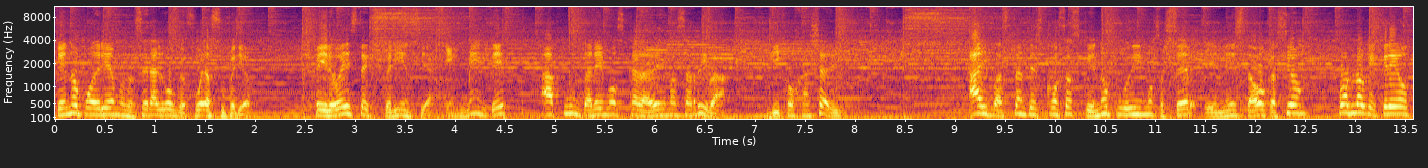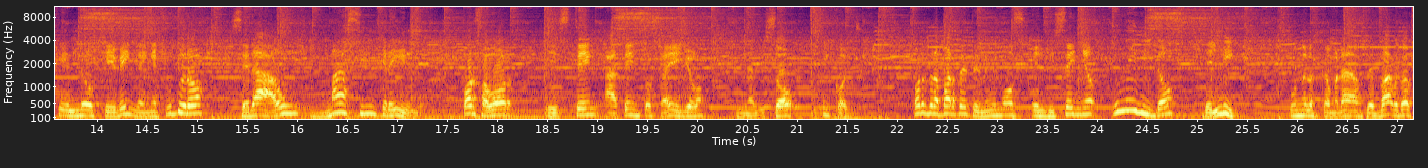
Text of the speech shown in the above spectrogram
que no podríamos hacer algo que fuera superior. Pero esta experiencia en mente apuntaremos cada vez más arriba, dijo Hashadi hay bastantes cosas que no pudimos hacer en esta ocasión, por lo que creo que lo que venga en el futuro será aún más increíble. Por favor, estén atentos a ello, finalizó Ikochu. Por otra parte tenemos el diseño inédito de Leak, uno de los camaradas de Bardock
